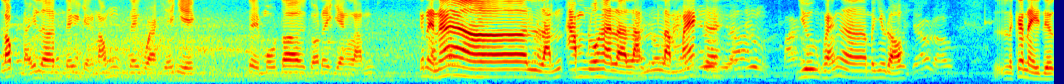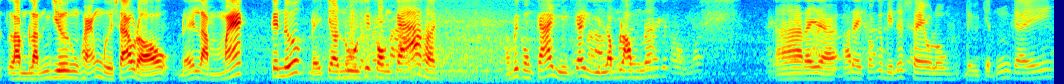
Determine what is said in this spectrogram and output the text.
Lóc đẩy lên, đây dàn nóng, đây quạt giải nhiệt. Đây motor, còn đây dàn lạnh. Cái này nó uh, lạnh âm luôn hay là lạnh làm mát thôi? Dương khoảng uh, bao nhiêu độ? 16 độ Là cái này được làm lạnh dương khoảng 16 độ để làm mát cái nước để cho nuôi cái con cá thôi. Không biết con cá gì, cá gì long long đó. Mấy cái thùng á À đây là ở đây có cái pin nó cell luôn, điều chỉnh cái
